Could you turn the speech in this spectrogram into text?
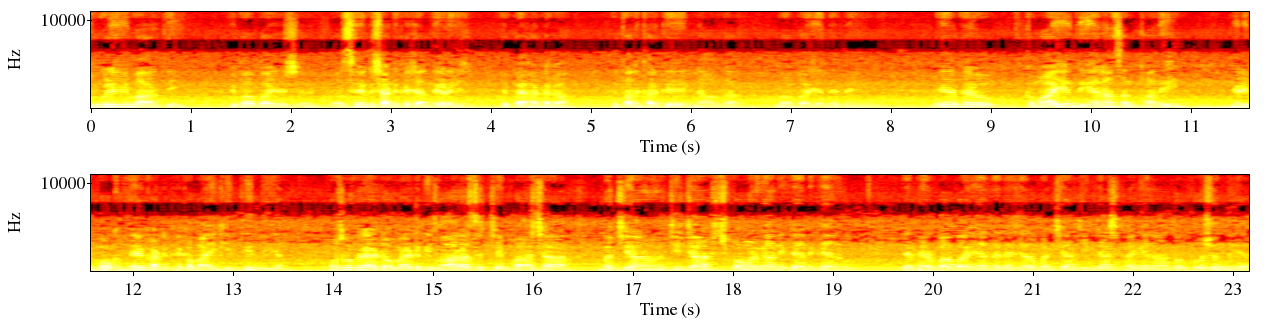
ਚੁਗਲੀ ਵੀ ਮਾਰਤੀ ਕਿ ਬਾਬਾ ਜੀ ਸ- ਸਿੰਘ ਛੱਡ ਕੇ ਜਾਂਦੇ ਹਣੇ ਇਹ ਪੈਸਾ ਟਗਾ ਤੇ ਤਦ ਕਰਕੇ ਇੰਨਾ ਆਉਂਦਾ। ਬਾਬਾ ਜੀ ਕਹਿੰਦੇ ਨਹੀਂ। ਇਹ ਫਿਰ ਉਹ ਕਮਾਈ ਹੁੰਦੀ ਹੈ ਨਾ ਸੰਤਾਂ ਦੀ। ਜਿਹੜੀ ਭੁੱਖ ਤੇ ਕੱਟ ਕੇ ਕਮਾਈ ਕੀਤੀ ਹੁੰਦੀ ਆ, ਉਸੋਂ ਫਿਰ ਆਟੋਮੈਟਿਕ ਹੀ ਮਹਾਰਾਜ, ਸੱਚੇ ਪਾਤਸ਼ਾਹ, ਬੱਚਿਆਂ ਨੂੰ ਚੀਜ਼ਾਂ ਸਿਖਾਉਣੀਆਂ ਨਿੱਕਿਆਂ ਨਿੱਕਿਆਂ ਨੂੰ। ਤੇ ਫਿਰ ਬਾਬਾ ਜੀ ਕਹਿੰਦੇ ਨੇ, ਜਦੋਂ ਬੱਚਿਆਂ ਨੂੰ ਚੀਜ਼ਾਂ ਸਿਖਾਈਏ ਨਾ, ਤਾਂ ਖੁਸ਼ ਹੁੰਦੇ ਆ।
